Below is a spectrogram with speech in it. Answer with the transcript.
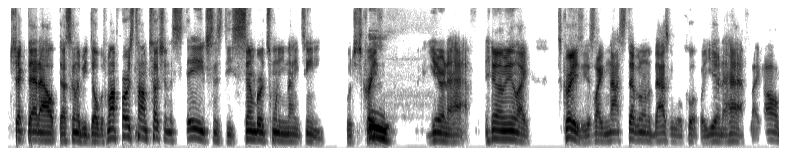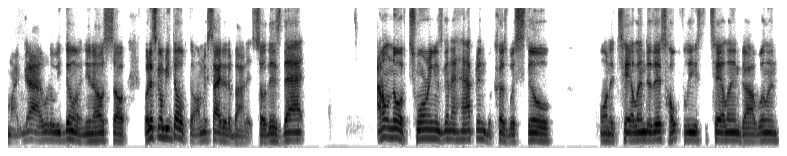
check that out. That's gonna be dope. It's my first time touching the stage since December 2019, which is crazy. Mm. A year and a half. You know what I mean? Like it's crazy. It's like not stepping on a basketball court for a year and a half. Like, oh my God, what are we doing? You know, so but it's gonna be dope though. I'm excited about it. So there's that. I don't know if touring is gonna happen because we're still on the tail end of this. Hopefully it's the tail end, God willing,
